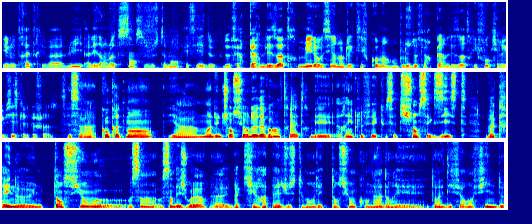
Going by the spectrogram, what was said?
Et le traître, il va lui aller dans l'autre sens, justement, essayer de, de faire perdre les autres. Mais il a aussi un objectif commun. En plus de faire perdre les autres, il faut qu'il réussisse quelque chose. C'est ça. Concrètement, il y a moins d'une chance sur deux d'avoir un traître, mais rien que le fait que cette chance existe va créer une, une tension au, au sein, au sein des joueurs, euh, bah, qui rappelle justement les tensions qu'on a dans les, dans les différents films de,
